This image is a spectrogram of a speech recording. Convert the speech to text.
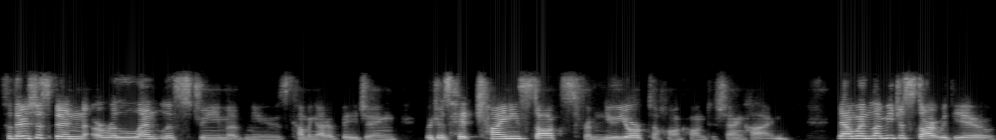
So there's just been a relentless stream of news coming out of Beijing, which has hit Chinese stocks from New York to Hong Kong to Shanghai. Yawin, let me just start with you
